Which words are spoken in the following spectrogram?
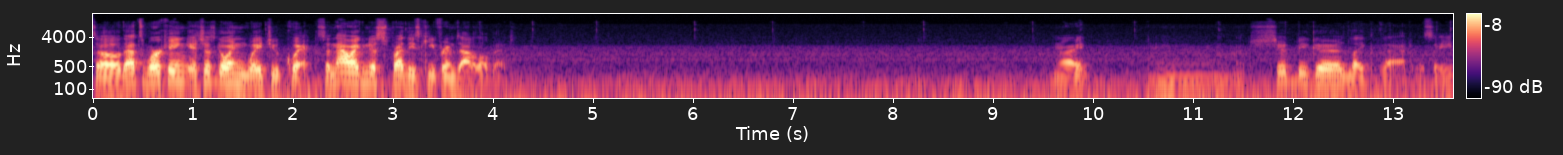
So that's working. It's just going way too quick. So now I can just spread these keyframes out a little bit. Right? that should be good like that. We'll see.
